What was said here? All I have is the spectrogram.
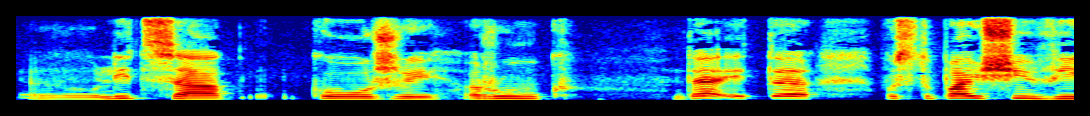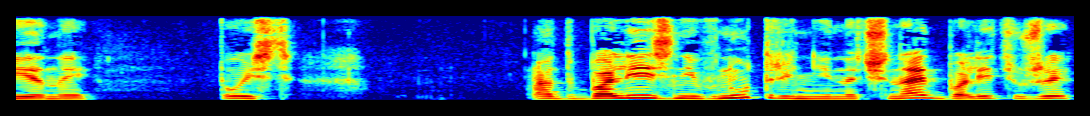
э, лица, кожи, рук, да, это выступающие вены. То есть от болезни внутренней начинает болеть уже...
